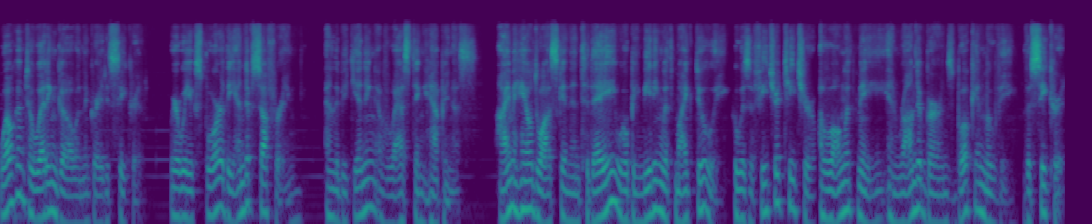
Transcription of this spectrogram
Welcome to Letting Go and the Greatest Secret, where we explore the end of suffering and the beginning of lasting happiness. I'm Hale Dwoskin, and today we'll be meeting with Mike Dooley, who is a featured teacher along with me in Rhonda Byrne's book and movie, The Secret.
